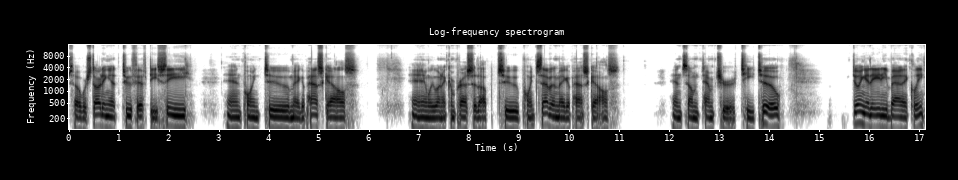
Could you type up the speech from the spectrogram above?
So we're starting at 250 C and 0.2 megapascals and we want to compress it up to 0.7 megapascals and some temperature T2 doing it adiabatically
